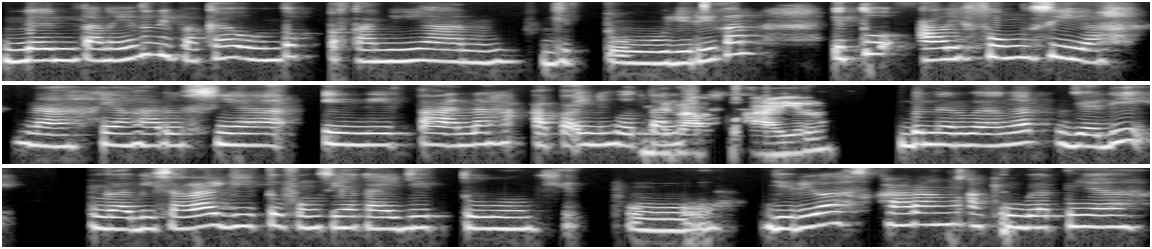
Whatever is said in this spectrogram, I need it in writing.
dan tanahnya itu dipakai untuk pertanian gitu. Jadi kan itu alih fungsi ya. Nah, yang harusnya ini tanah apa ini hutan? Menyerap air Bener banget. Jadi nggak bisa lagi tuh fungsinya kayak gitu gitu. Jadilah sekarang akibatnya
